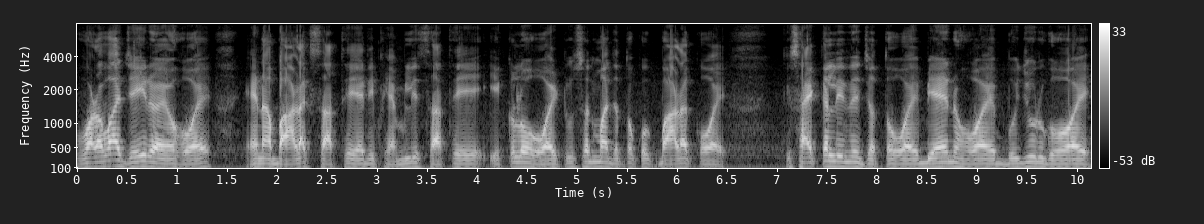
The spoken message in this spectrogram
વળવા જઈ રહ્યો હોય, એના બાળક સાથે, એની ફેમિલી સાથે એકલો હોય, ટ્યુશનમાં જતો કોઈક બાળક હોય, કે સાયકલ લઈને જતો હોય, બેન હોય બુજુર્ગ હોય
